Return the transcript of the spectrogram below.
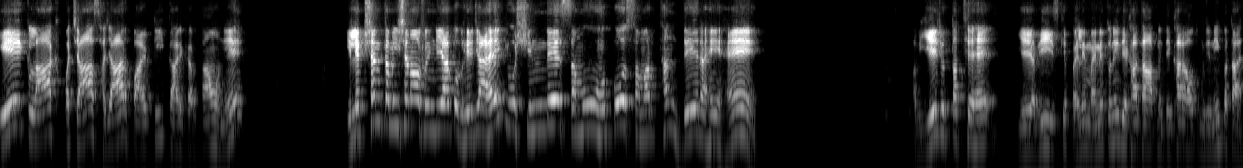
एक लाख पचास हज़ार पार्टी कार्यकर्ताओं ने इलेक्शन कमीशन ऑफ़ इंडिया को भेजा है कि वो शिंदे समूह को समर्थन दे रहे हैं। अब ये जो तथ्य है, ये अभी इसके पहले मैंने तो नहीं देखा था, आपने देखा रहा हो तो मुझे नहीं पता है।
